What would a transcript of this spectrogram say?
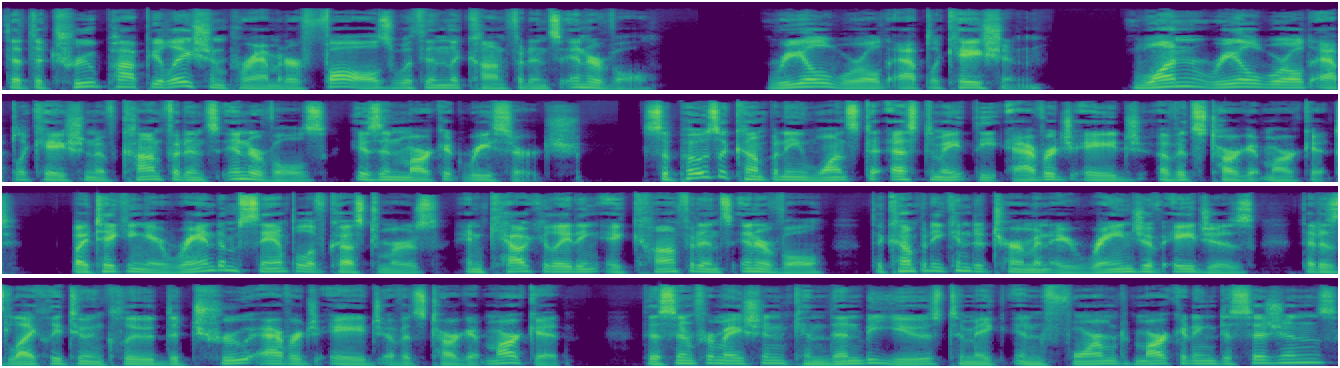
that the true population parameter falls within the confidence interval. Real world application. One real world application of confidence intervals is in market research. Suppose a company wants to estimate the average age of its target market. By taking a random sample of customers and calculating a confidence interval, the company can determine a range of ages that is likely to include the true average age of its target market. This information can then be used to make informed marketing decisions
